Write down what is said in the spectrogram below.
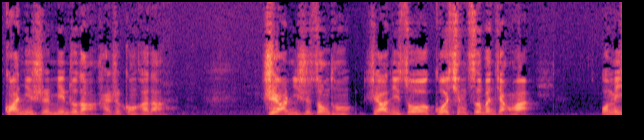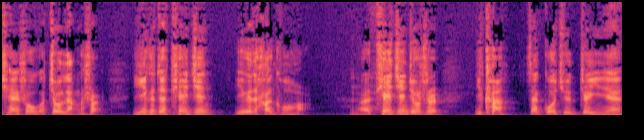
管你是民主党还是共和党，只要你是总统，只要你做国情咨文讲话，我们以前也说过，就两个事儿，一个叫贴金，一个叫喊口号。呃，贴金就是你看，在过去这一年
